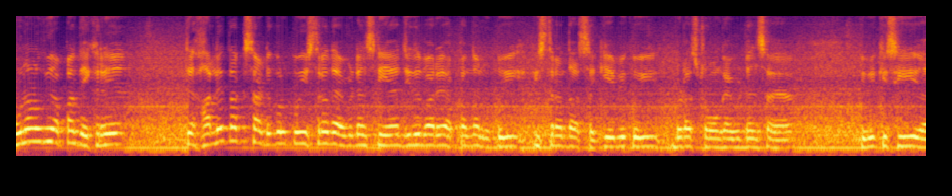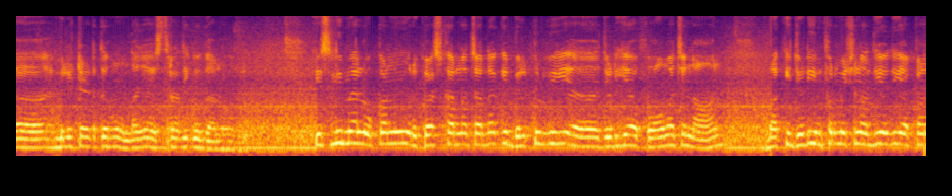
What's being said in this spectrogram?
ਉਹਨਾਂ ਨੂੰ ਵੀ ਆਪਾਂ ਦੇਖ ਰਹੇ ਹਾਂ। ਤੇ ਹਾਲੇ ਤੱਕ ਸਾਡੇ ਕੋਲ ਕੋਈ ਇਸ ਤਰ੍ਹਾਂ ਦਾ ਐਵੀਡੈਂਸ ਨਹੀਂ ਹੈ, ਜਿਹਦੇ ਬਾਰੇ ਆਪਾਂ ਤੁਹਾਨੂੰ ਕੋਈ ਇਸ ਤਰ੍ਹਾਂ ਦੱਸ ਸਕੀਏ ਵੀ ਕੋਈ ਬੜਾ ਸਟਰੋਂਗ ਐਵੀਡੈਂਸ ਆਇਆ ਕਿ ਵੀ ਕਿਸੇ ਮਿਲੀਟੈਂਟ ਦੇ ਹੋਣ ਦਾ ਜਾਂ ਇਸ ਤਰ੍ਹਾਂ ਦੀ ਕੋਈ ਗੱਲ ਹੋਵੇ। ਇਸ ਲਈ ਮੈਂ ਲੋਕਾਂ ਨੂੰ ਰਿਕੁਐਸਟ ਕਰਨਾ ਚਾਹੁੰਦਾ ਕਿ ਬਿਲਕੁਲ ਵੀ ਜਿਹੜੀ ਆ ਅਫਵਾਹਾਂ 'ਚ ਨਾ ਆਉਣ ਬਾਕੀ ਜਿਹੜੀ ਇਨਫੋਰਮੇਸ਼ਨ ਆਉਂਦੀ ਹੈ ਉਹਦੀ ਆਪਾਂ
